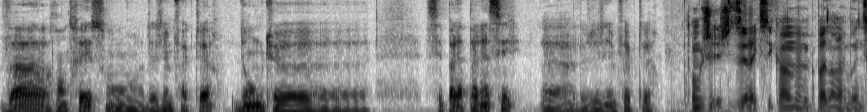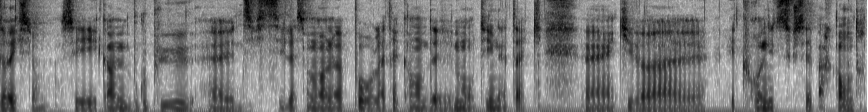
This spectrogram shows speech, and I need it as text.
va rentrer son deuxième facteur. Donc euh, c'est pas la panacée. Le deuxième facteur. Donc je, dirais que c'est quand même pas dans la bonne direction. C'est quand même beaucoup plus euh, difficile à ce moment-là pour l'attaquant de monter une attaque euh, qui va être couronnée de succès. Par contre,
